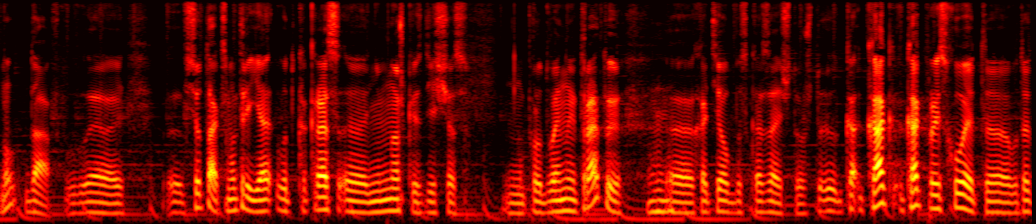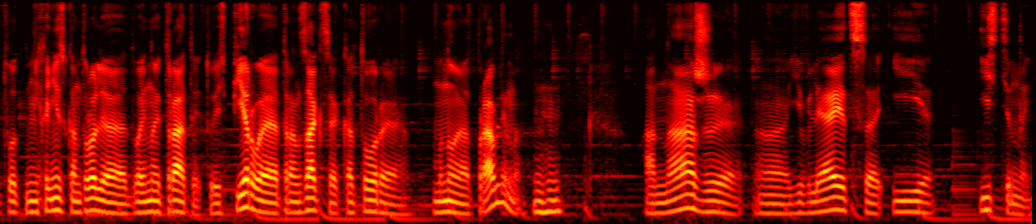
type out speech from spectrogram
Ну да, э, э, все так. Смотри, я вот как раз э, немножко здесь сейчас про двойные траты mm-hmm. хотел бы сказать, что, что как, как происходит вот этот вот механизм контроля двойной траты. То есть первая транзакция, которая мною отправлена, mm-hmm. Она же является и истинной.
